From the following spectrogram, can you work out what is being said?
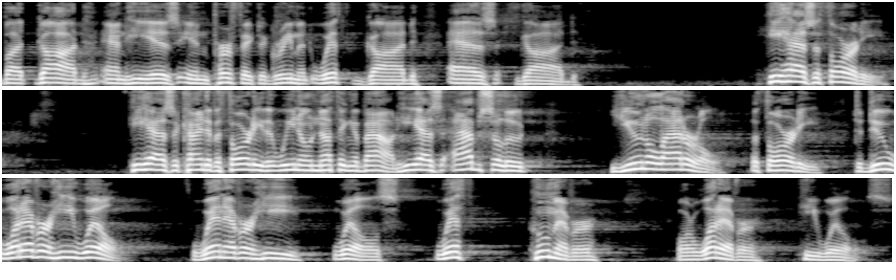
but God, and he is in perfect agreement with God as God. He has authority. He has a kind of authority that we know nothing about. He has absolute unilateral authority to do whatever he will, whenever he wills, with whomever or whatever he wills.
